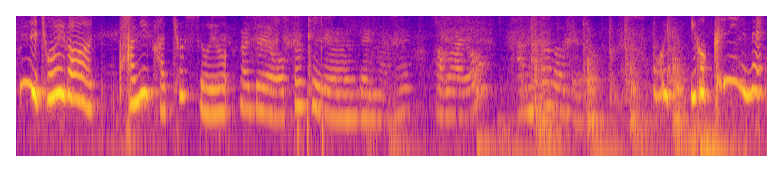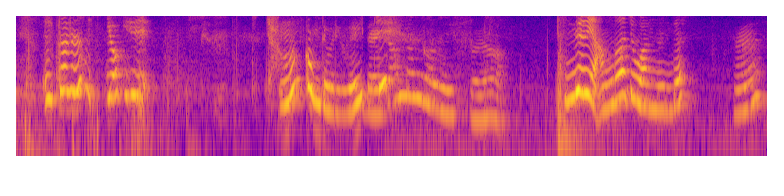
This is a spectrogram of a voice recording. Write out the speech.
근데 저희가 방에 갇혔어요. 맞아요. 어떻게 열어야 되나요? 봐봐요. 안 떨어져요. 어, 이- 이거 큰일이네. 일단은 여기 장난감들이 왜 있지? 네 장난감이 있어요. 분명히 안 가져왔는데? 응?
